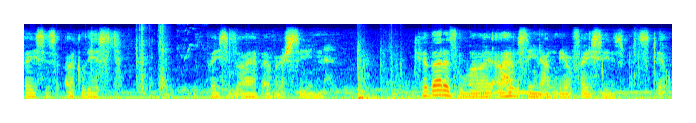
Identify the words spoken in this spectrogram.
Face is ugliest faces I have ever seen. Okay, that is a lie. I have seen uglier faces, but still.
